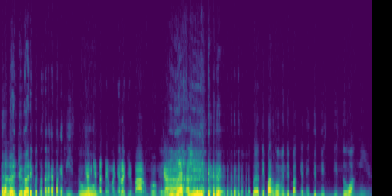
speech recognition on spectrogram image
Dan juga ribet pesannya kan pakai tisu. kan kita temanya lagi parfum kan Iya sih. berarti parfum yang dipakai ini jenis tisu wangi ya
